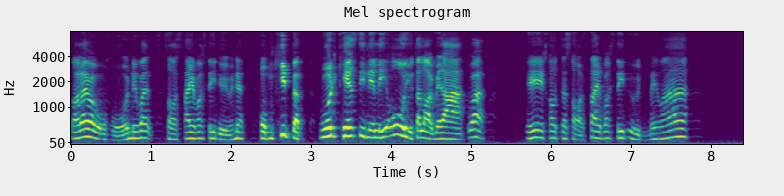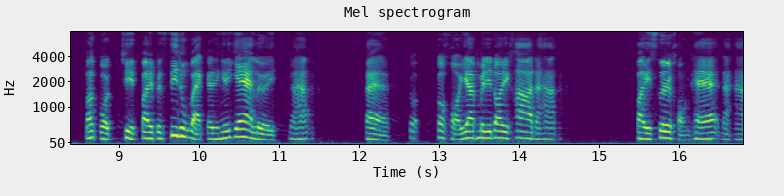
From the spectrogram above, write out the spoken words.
ตอนแรกแบบโอ้โหนึกว่าสอดไส้วัคซีนอื่นเนี่ยผมคิดแบบ worst case scenario อยู่ตลอดเวลาว่า เอ๊ะเขาจะสอดไส้วัคซีนอื่นไหมว่า ปรากฏฉีดไปเป็นซีโนแวคกันอย่างเงี้ยแย่เลยนะฮะ แต่ก็ก็ขออนุญาตไม่ได้ด้อยค่านะฮะไฟเซอร์ของแท้นะฮะ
